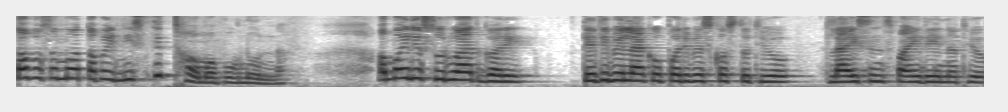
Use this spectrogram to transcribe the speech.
तबसम्म तपाईँ निश्चित ठाउँमा पुग्नुहुन्न। अब मैले सुरुवात गरेँ। त्यति बेलाको परिवेश कस्तो थियो? लाइसेन्स पाइँदैन थियो।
